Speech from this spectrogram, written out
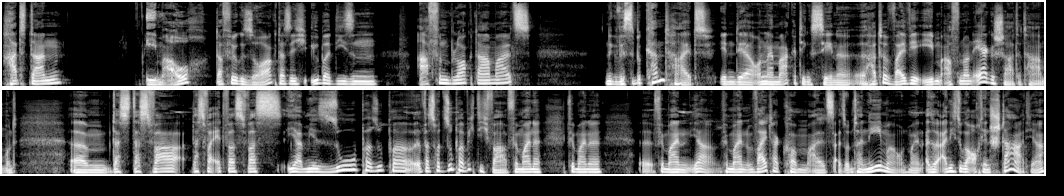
hat dann eben auch dafür gesorgt, dass ich über diesen Affenblog damals eine gewisse Bekanntheit in der Online-Marketing-Szene äh, hatte, weil wir eben Affen on Air gestartet haben. Und ähm, das, das war, das war etwas, was ja mir super, super, was heute super wichtig war für meine, für meine, äh, für mein, ja, für mein Weiterkommen als, als Unternehmer und mein, also eigentlich sogar auch den Start, ja.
